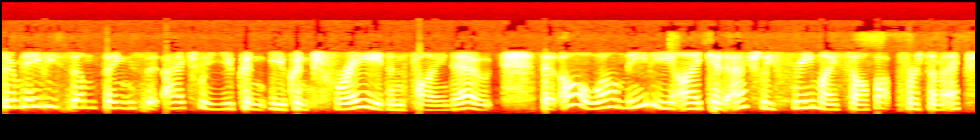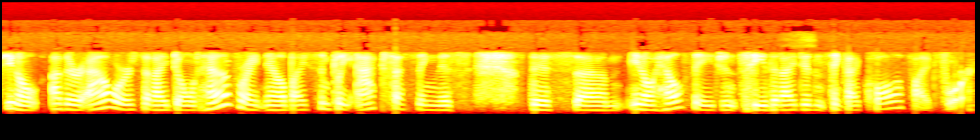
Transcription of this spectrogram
there may be some things that actually you can you can trade and find out that oh well maybe I could actually free myself up for some ex you know other hours that I don't have right now by simply accessing this this um, you know health agency that I didn't think I qualified for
